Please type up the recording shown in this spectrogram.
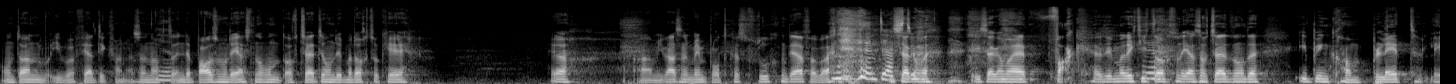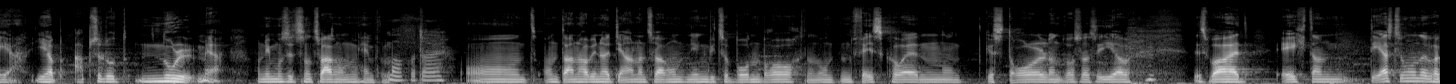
Und dann ich war fertig gefahren. Also nach ja. der, in der Pause von der ersten Runde auf zweite Runde habe ich mir gedacht, okay, ja, ähm, ich weiß nicht, ob ich im Podcast fluchen darf, aber ich sage mal, ich sage mal, fuck. Also ich habe mir richtig ja. gedacht von der ersten auf zweiten Runde, ich bin komplett leer. Ich habe absolut null mehr. Und ich muss jetzt nur zwei Runden kämpfen. War brutal. Und, und dann habe ich halt die anderen zwei Runden irgendwie zu Boden gebracht und unten festgehalten und gestallt und was weiß ich. Aber das war halt echt dann, die erste Runde war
